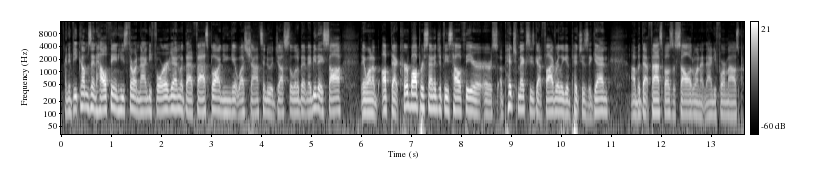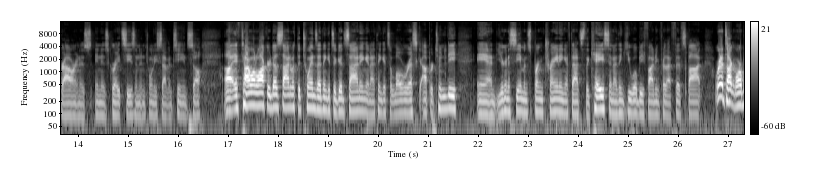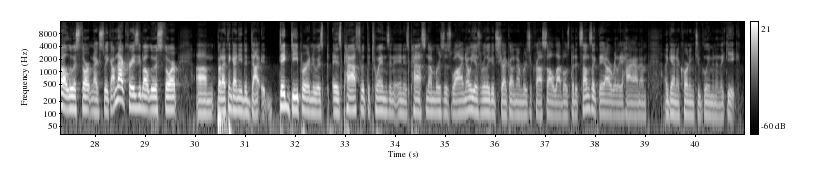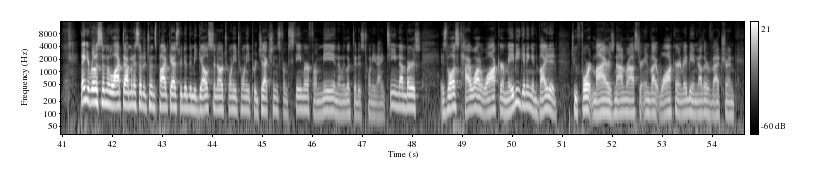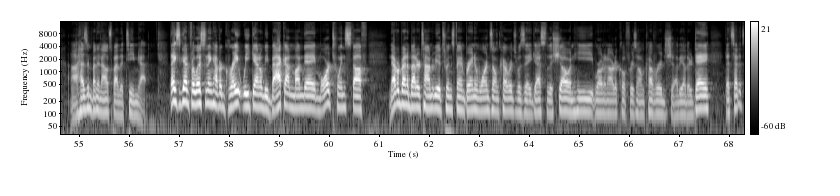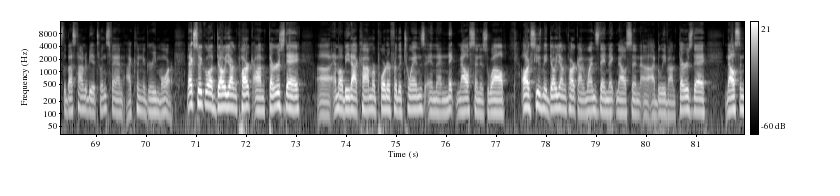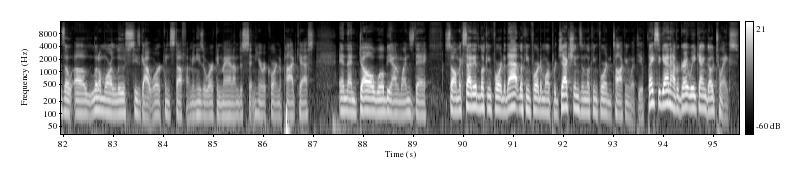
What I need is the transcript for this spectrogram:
And if he comes in healthy and he's throwing 94 again with that fastball, and you can get Wes Johnson to adjust a little bit, maybe they saw they want to up that curveball percentage if he's healthy or, or a pitch mix. He's got five really good pitches again. Uh, but that fastball is a solid one at 94 miles per hour in his in his great season in 2017. So uh, if Taijuan Walker does sign with the Twins, I think it's a good signing, and I think it's a low risk opportunity. And you're going to see him in spring training if that's the case. And I think he will be fighting for that fifth spot. We're going to talk more about Lewis Thorpe next week. I'm not crazy about Lewis Thorpe, um, but I think I need to di- dig deeper into his his past with the Twins and, and his past numbers as well. I know he has really good strikeout numbers across all levels, but it sounds like they are really high on him. Again, according to Gleeman and the Geek. Thank you for listening to the Locked On Minnesota Twins podcast. We did the Miguel Sano 2020 projections from Steamer from me, and then we looked at his 2019 numbers, as well as Taijuan Walker maybe getting invited to Fort Myers, non roster invite Walker, and maybe another veteran. Uh, hasn't been announced by the team yet. Thanks again for listening. Have a great weekend. We'll be back on Monday. More twin stuff Never been a better time to be a Twins fan. Brandon Warne's Zone Coverage was a guest of the show, and he wrote an article for his Zone Coverage uh, the other day that said it's the best time to be a Twins fan. I couldn't agree more. Next week, we'll have Do-Hyoung Park on Thursday. Uh, MLB.com reporter for the Twins, and then Nick Nelson as well. Oh, excuse me, Do-Hyoung Park on Wednesday, Nick Nelson, uh, I believe, on Thursday. Nelson's a, a, little more loose. He's got work and stuff. I mean, he's a working man. I'm just sitting here recording a podcast. And then Doe will be on Wednesday. So I'm excited, looking forward to that, looking forward to more projections, and looking forward to talking with you. Thanks again. Have a great weekend. Go Twinks.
